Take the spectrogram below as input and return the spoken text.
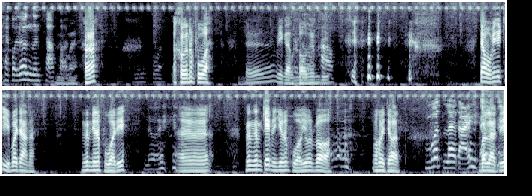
ให้เขาเลิกเงินสามไม่พันไปฮะเอาขอน้ำพัวเออมีการขอเงินดีเจ้าบ่มีจะกี่บ่จ้าน่ะเงินอยู่น้ำผัวดิเลยเออเงินเงินเก็บนี่อยู่น้ำผัวอยู่มันบ่บ่ไปจอดมืดเลยไดวันละดิ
